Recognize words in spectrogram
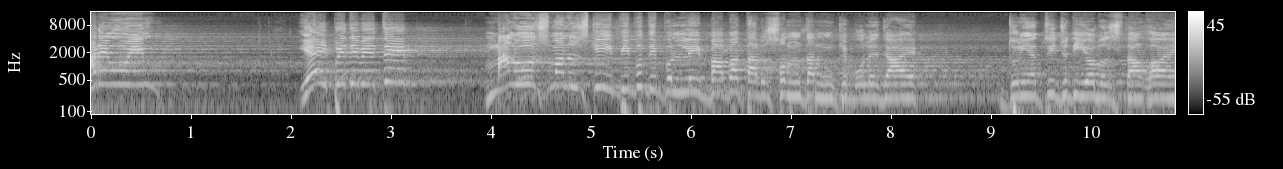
আরে ওই এই পৃথিবীতে মানুষ মানুষ কি বিপদে পড়লেই বাবা তার সন্তানকে বলে যায়, দুনিয়াতে যদি অবস্থা হয়,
